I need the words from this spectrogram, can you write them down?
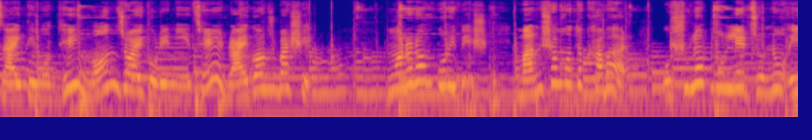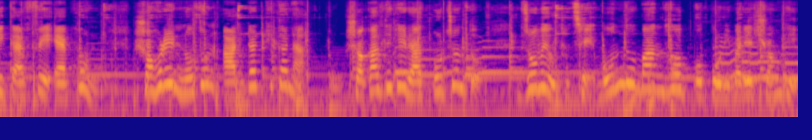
যা ইতিমধ্যেই মন জয় করে নিয়েছে রায়গঞ্জবাসীর মনোরম পরিবেশ, মানসম্মত খাবার ও সুলভ মূল্যের জন্য এই ক্যাফে এখন শহরের নতুন আড্ডার ঠিকানা। সকাল থেকে রাত পর্যন্ত জমে উঠেছে বন্ধু বান্ধব ও পরিবারের সঙ্গে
